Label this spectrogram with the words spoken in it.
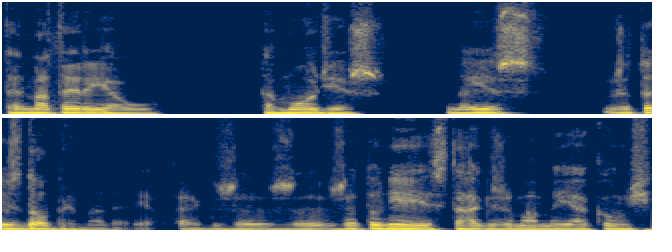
ten materiał, ta młodzież, no jest że to jest dobry materiał, tak? Że, że, że to nie jest tak, że mamy jakąś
